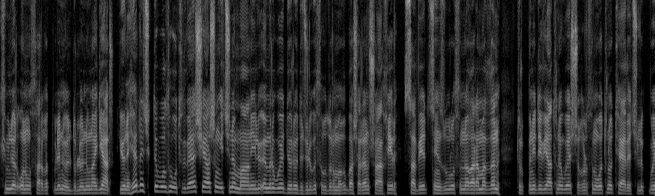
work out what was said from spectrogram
kimler onuň sargyt bilen öldürilendigini aýdýar. Ýöne her niçik-de bolsa, otuz bäş ýaşyň içine manyly ömür we döredijiligi sygdyrmagy başaran şahyr sowet senzurasyna garamazdan, Türkmen edebiýatyna we şygyr sungatyna täzeçillik we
